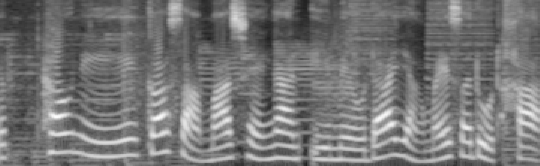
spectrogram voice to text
ฟ เท่านี้ก็สามารถใช้งานอีเมลได้อย่างไม่สะดุดค่ะ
